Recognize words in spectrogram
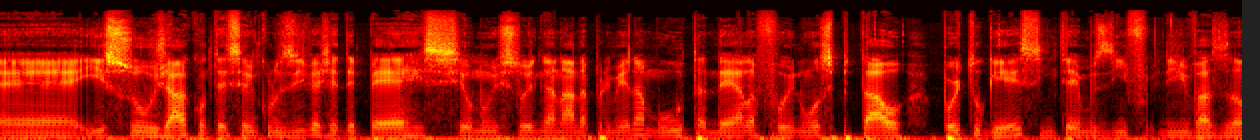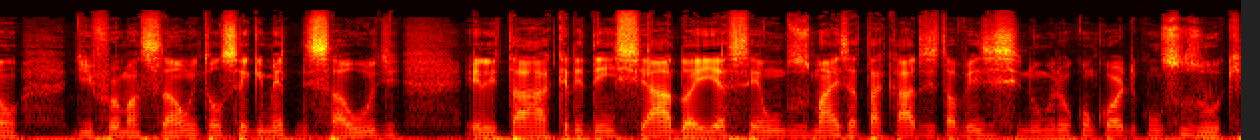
é, isso já aconteceu, inclusive a GDPR, se eu não estou enganado, a primeira multa dela foi no hospital português, em termos de, de invasão de informação. Então, o segmento de saúde ele está credenciado aí a ser um dos mais atacados e talvez esse número eu concorde com o Suzuki,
